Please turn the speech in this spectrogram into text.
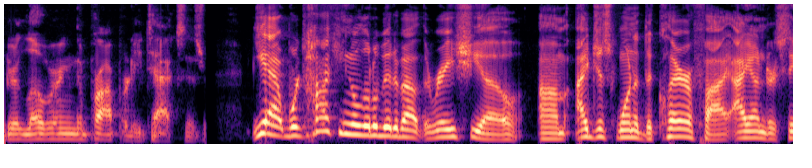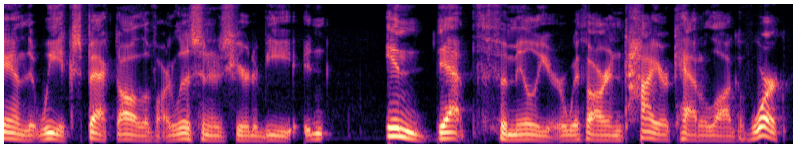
you're lowering the property taxes. Yeah, we're talking a little bit about the ratio. Um, I just wanted to clarify. I understand that we expect all of our listeners here to be in, in depth familiar with our entire catalog of work.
